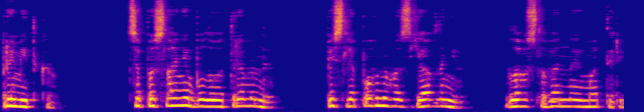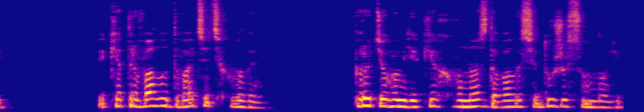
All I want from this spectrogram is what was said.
Примітка. Це послання було отримане після повного з'явлення благословенної матері, яке тривало 20 хвилин протягом яких вона здавалася дуже сумною.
